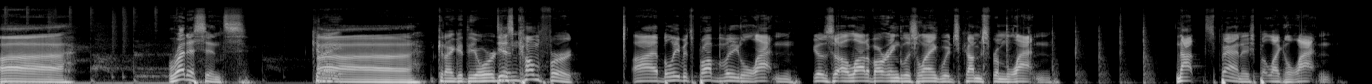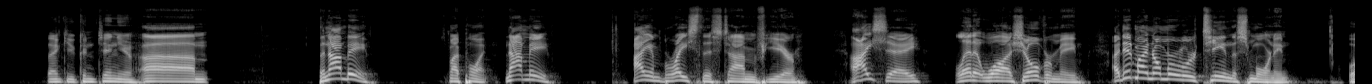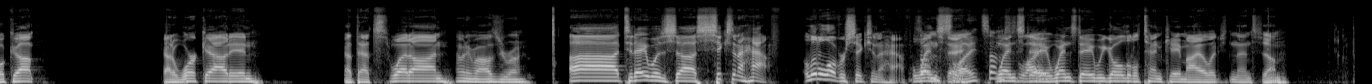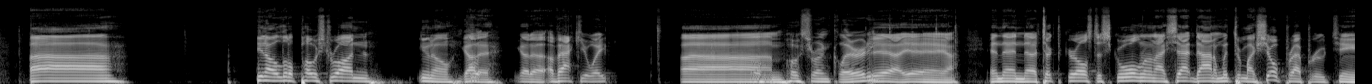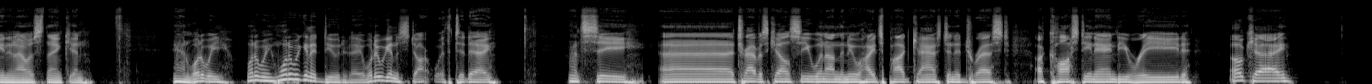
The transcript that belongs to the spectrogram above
Uh, reticence. Can I uh, can I get the origin? discomfort. I believe it's probably Latin because a lot of our English language comes from Latin. Not Spanish, but like Latin. Thank you. Continue. Um, but not me. That's my point. Not me. I embrace this time of year. I say, let it wash over me. I did my normal routine this morning. Woke up, got a workout in, got that sweat on. How many miles did you run? Uh, today was uh, six and a half, a little over six and a half. Something Wednesday, slight, something Wednesday, slight. Wednesday. We go a little 10k mileage and then some. Uh, you know, a little post run. You know, gotta gotta evacuate. Um, Post run clarity. yeah, yeah, yeah, yeah. And then uh, took the girls to school, and then I sat down and went through my show prep routine, and I was thinking, man, what are we, what are we, what are we gonna do today? What are we gonna start with today? Let's see. Uh, Travis Kelce went on the New Heights podcast and addressed accosting Andy Reid. Okay.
